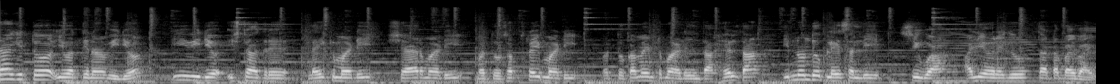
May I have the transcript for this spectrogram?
ಇದಾಗಿತ್ತು ಇವತ್ತಿನ ವಿಡಿಯೋ ಈ ವಿಡಿಯೋ ಇಷ್ಟ ಆದರೆ ಲೈಕ್ ಮಾಡಿ ಶೇರ್ ಮಾಡಿ ಮತ್ತು ಸಬ್ಸ್ಕ್ರೈಬ್ ಮಾಡಿ ಮತ್ತು ಕಮೆಂಟ್ ಮಾಡಿ ಅಂತ ಹೇಳ್ತಾ ಇನ್ನೊಂದು ಪ್ಲೇಸಲ್ಲಿ ಸಿಗುವ ಅಲ್ಲಿಯವರೆಗೂ ಟಾಟಾ ಬಾಯ್ ಬಾಯ್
